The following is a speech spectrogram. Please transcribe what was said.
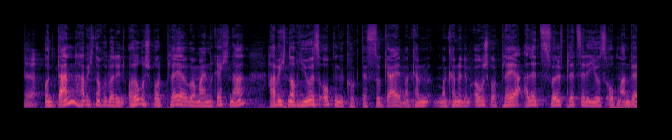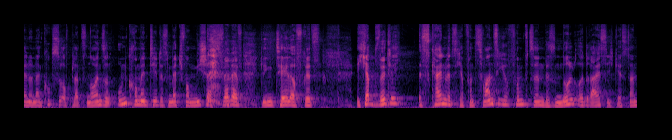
Ja. Und dann habe ich noch über den Eurosport Player, über meinen Rechner, habe ich noch US Open geguckt. Das ist so geil. Man kann, man kann mit dem Eurosport Player alle zwölf Plätze der US Open anwählen und dann guckst du auf Platz 9 so ein unkommentiertes Match von Misha Zverev gegen Taylor Fritz. Ich habe wirklich, es ist kein Witz, ich habe von 20.15 Uhr bis 0.30 Uhr gestern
